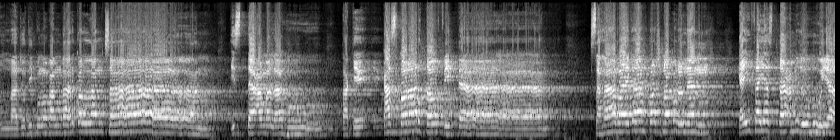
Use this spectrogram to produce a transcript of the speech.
আল্লাহ যদি কোনো বান্দার কল্যাণ চান ইস্তামালাহু তাকে কাজ করার তৌফিক দেন। সাহাবায়ে কেরাম প্রশ্ন করলেন, কাইফা ইস্তামিলুহু ইয়া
